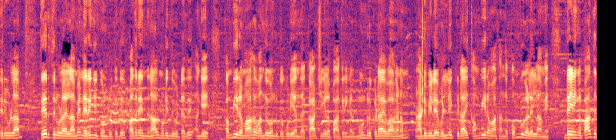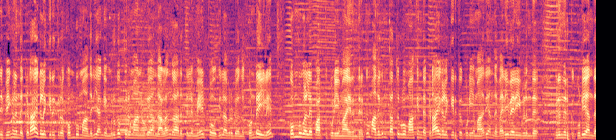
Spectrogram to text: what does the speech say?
திருவிழா தேர் திருவிழா எல்லாமே நெருங்கி கொண்டிருக்குது. பதினைந்து நாள் முடிந்து விட்டது. அங்கே கம்பீரமாக வந்து கொண்டிருக்கக்கூடிய அந்த காட்சிகளை பார்க்குறீங்க மூன்று கிடாய் வாகனம் நடுவிலே வெள்ளி கிடாய் கம்பீரமாக அந்த கொம்புகள் எல்லாமே. இன்றைய நீங்கள் பார்த்துருப்பீங்க இந்த கிடாய்களுக்கு இருக்கிற கொம்பு மாதிரி அங்கே முருகப்பெருமானுடைய அந்த அலங்காரத்தில் மேற்பகுதியில் அவருடைய அந்த கொண்டையிலே கொம்புகளை பார்க்கக்கூடியமாக இருந்திருக்கும். அதுக்கும் தத்துருவமாக இந்த கிடாய்களுக்கு இருக்கக்கூடிய மாதிரி அந்த வரி வரி விழுந்து விழுந்திருக்கக்கூடிய அந்த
